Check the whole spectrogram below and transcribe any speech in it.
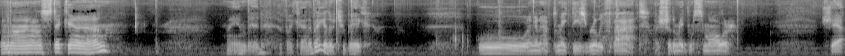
And then I'm going to stick in my embed, if I can. I bet you they're too big. Ooh, I'm going to have to make these really fat. I should have made them smaller. Shit.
